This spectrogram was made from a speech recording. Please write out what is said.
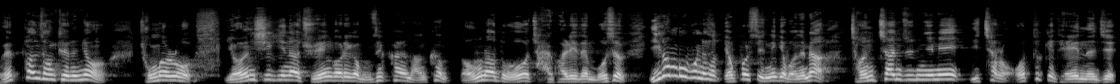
외판 상태는요. 정말로 연식이나 주행거리가 무색할 만큼 너무나도 잘 관리된 모습. 이런 부분에서 엿볼 수 있는 게 뭐냐면 전찬주님이 이 차를 어떻게 대했는지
